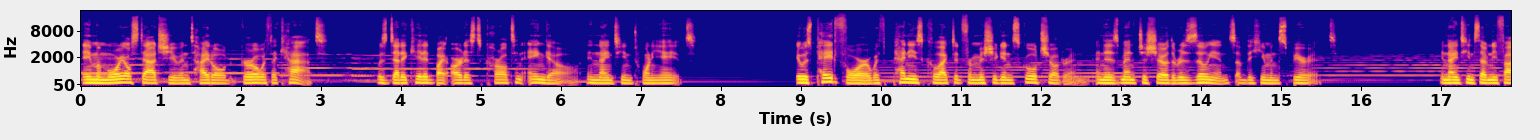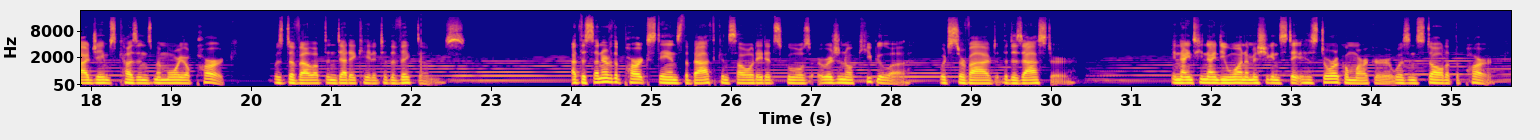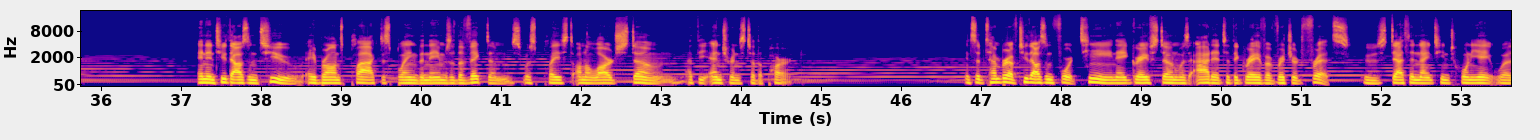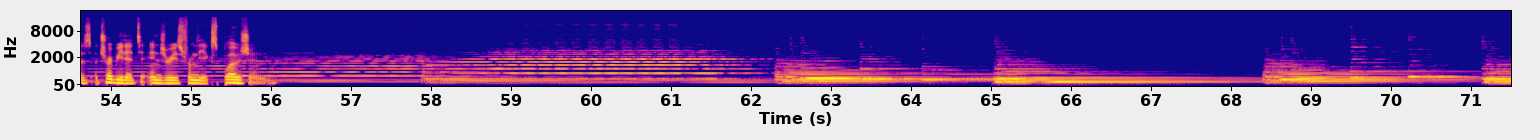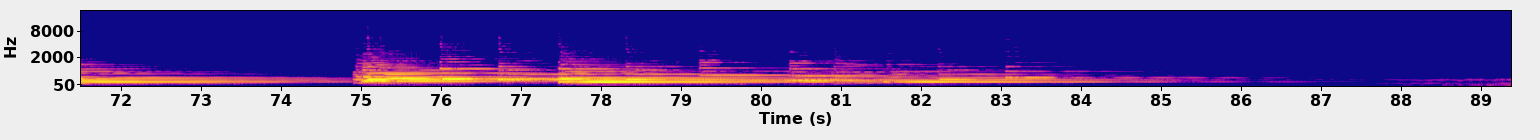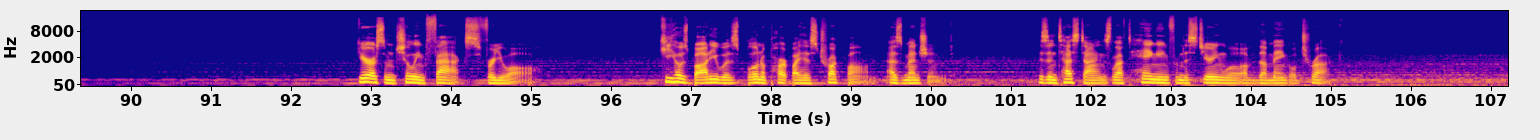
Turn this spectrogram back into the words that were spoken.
A memorial statue entitled Girl with a Cat was dedicated by artist Carleton Angell in 1928. It was paid for with pennies collected from Michigan schoolchildren and is meant to show the resilience of the human spirit. In 1975, James Couzens Memorial Park was developed and dedicated to the victims. At the center of the park stands the Bath Consolidated School's original cupola, which survived the disaster. In 1991, a Michigan State historical marker was installed at the park. And in 2002, a bronze plaque displaying the names of the victims was placed on a large stone at the entrance to the park. In September of 2014, a gravestone was added to the grave of Richard Fritz, whose death in 1928 was attributed to injuries from the explosion. Here are some chilling facts for you all. Kehoe's body was blown apart by his truck bomb, as mentioned. His intestines left hanging from the steering wheel of the mangled truck.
